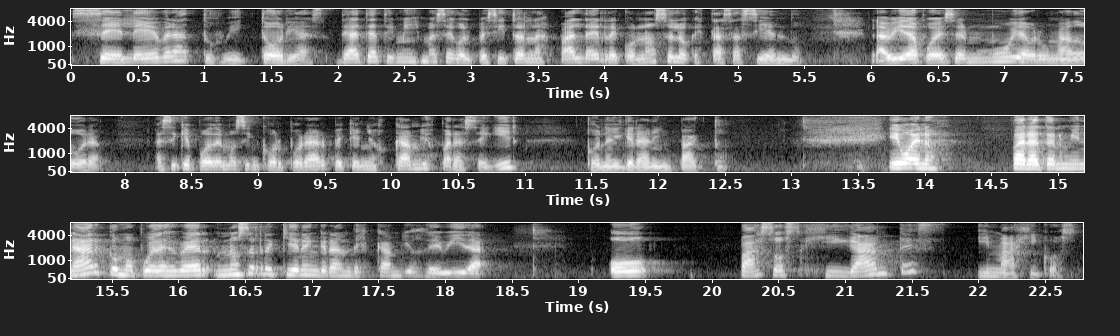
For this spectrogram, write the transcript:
celebra tus victorias. Date a ti misma ese golpecito en la espalda y reconoce lo que estás haciendo. La vida puede ser muy abrumadora, así que podemos incorporar pequeños cambios para seguir con el gran impacto. Y bueno, para terminar, como puedes ver, no se requieren grandes cambios de vida o pasos gigantes y mágicos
